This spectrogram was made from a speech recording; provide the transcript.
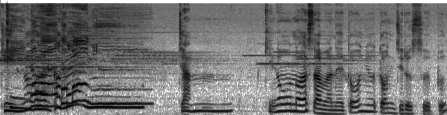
昨日我がメニュー。じゃん昨日の朝はね豆乳豚汁スープ。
